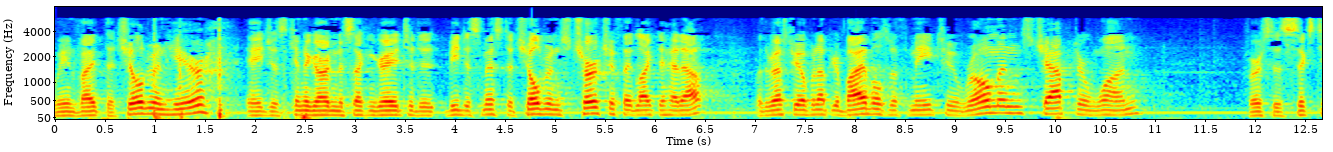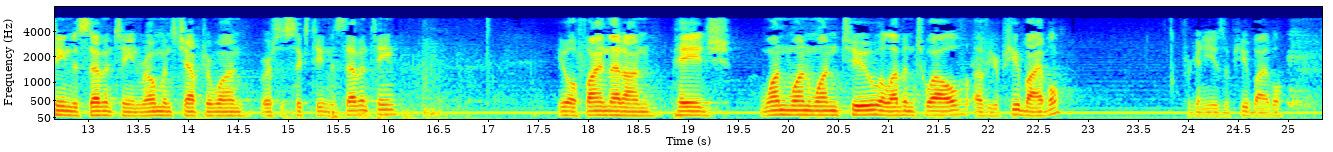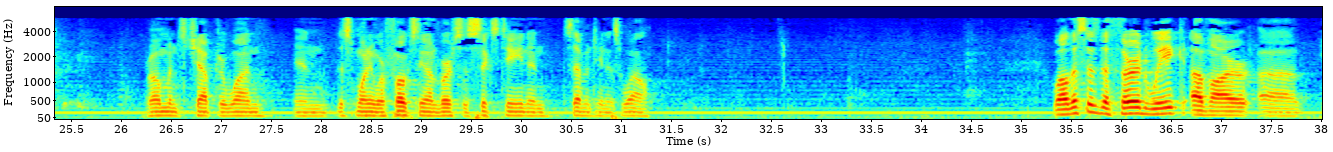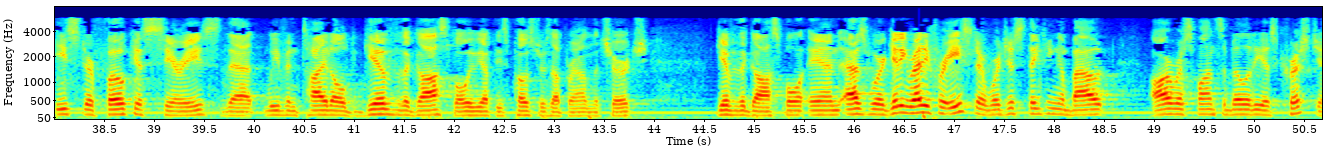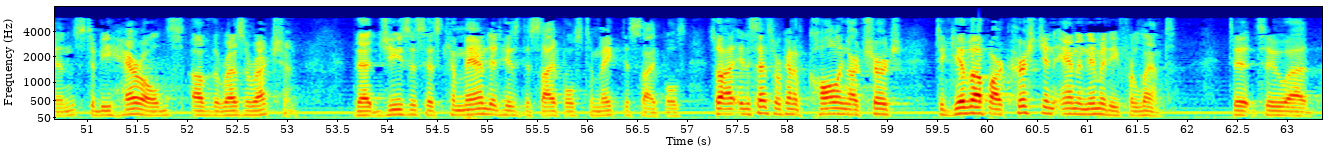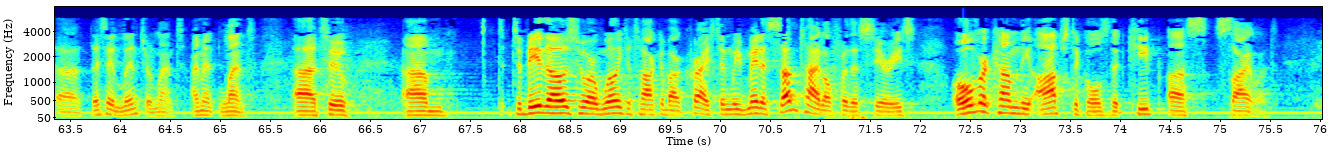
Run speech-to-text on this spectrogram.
We invite the children here, ages kindergarten to second grade, to be dismissed to Children's Church if they'd like to head out. For the rest of you, open up your Bibles with me to Romans chapter 1, verses 16 to 17. Romans chapter 1, verses 16 to 17. You will find that on page 1112, 1112 of your Pew Bible. If we're going to use a Pew Bible. Romans chapter 1, and this morning we're focusing on verses 16 and 17 as well. Well, this is the third week of our uh, Easter Focus series that we've entitled Give the Gospel. We've got these posters up around the church. Give the Gospel. And as we're getting ready for Easter, we're just thinking about our responsibility as Christians to be heralds of the resurrection that Jesus has commanded his disciples to make disciples. So, uh, in a sense, we're kind of calling our church to give up our Christian anonymity for Lent. To, to uh, uh, did I say Lent or Lent? I meant Lent. Uh, to, um, t- to be those who are willing to talk about Christ. And we've made a subtitle for this series Overcome the Obstacles That Keep Us Silent.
